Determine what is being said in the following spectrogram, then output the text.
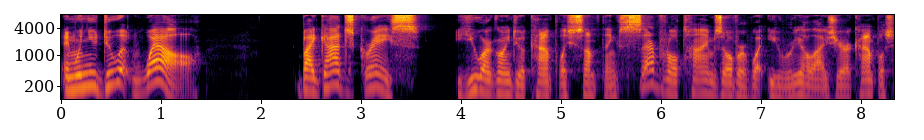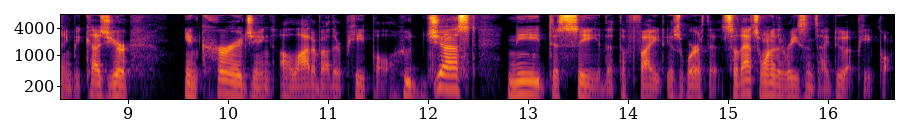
and when you do it well, by God's grace, you are going to accomplish something several times over what you realize you're accomplishing because you're encouraging a lot of other people who just need to see that the fight is worth it. So that's one of the reasons I do it, people.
